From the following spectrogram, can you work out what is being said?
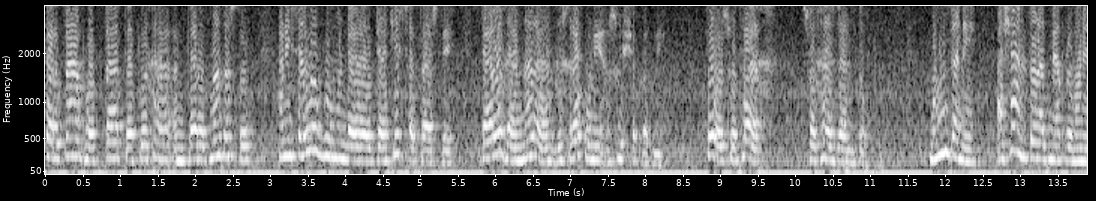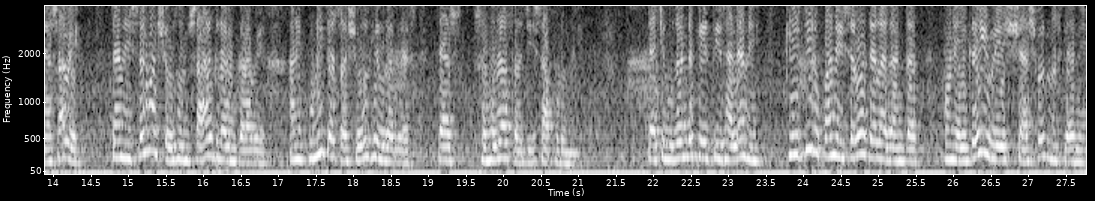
करता भोगता तत्वथा अंतरात्माच असतो आणि सर्व भूमंडळावर त्याचीच सत्ता असते. त्याला जाणणारा दुसरा कोणी असू शकत नाही. तो स्वतःच स्वतःच जाणतो. म्हणून त्याने अशा अंतरात्म्याप्रमाणे असावे त्याने सर्व शोधून सार ग्रहण करावे आणि कुणी त्याचा शोध घेऊ लागल्यास त्यास सहजासहजी सापडू नये. त्याची उदंड कीर्ती झाल्याने कीर्ती रूपाने सर्व त्याला जाणतात पण एकही वेश शाश्वत नसल्याने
